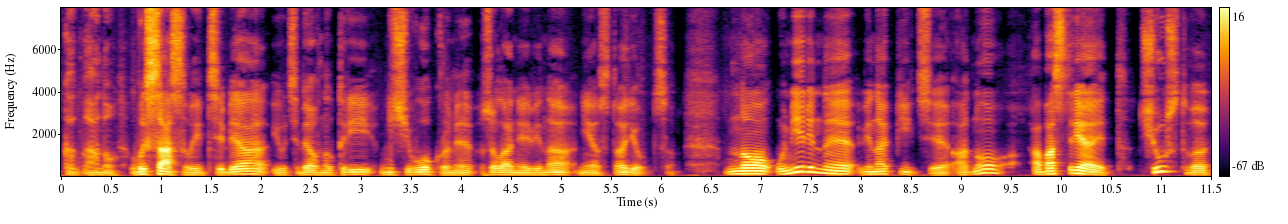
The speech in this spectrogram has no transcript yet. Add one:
Как бы оно высасывает тебя, и у тебя внутри ничего, кроме желания вина, не остается. Но умеренное винопитие, оно обостряет чувства,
